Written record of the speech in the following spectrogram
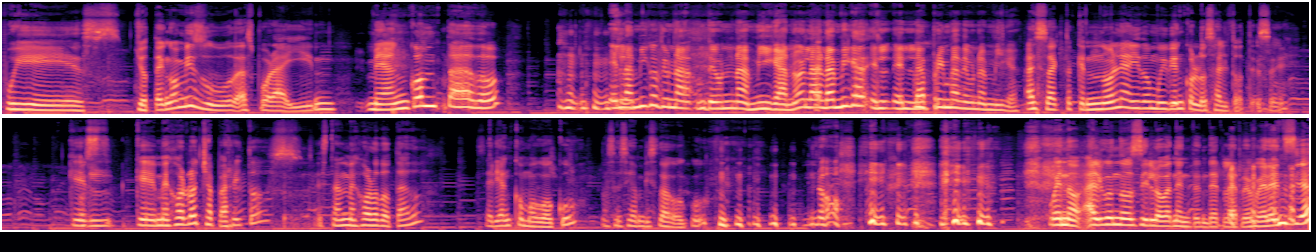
Pues yo tengo mis dudas por ahí. Me han contado. El amigo de una, de una amiga, ¿no? La, la amiga, el- el- la prima de una amiga. Exacto, que no le ha ido muy bien con los altotes, ¿eh? Que, Pues- el- que mejor los chaparritos están mejor dotados. Serían como Goku. No sé si han visto a Goku. No. Bueno, algunos sí lo van a entender la referencia.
